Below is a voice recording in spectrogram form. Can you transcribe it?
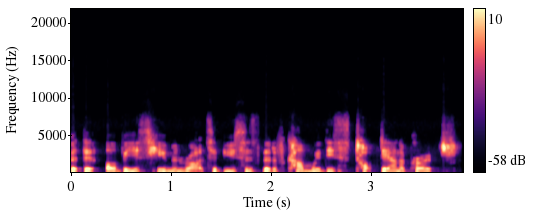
but the obvious human rights abuses that have come with this top down approach.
